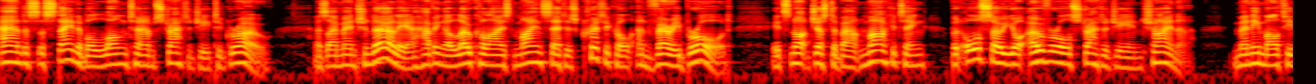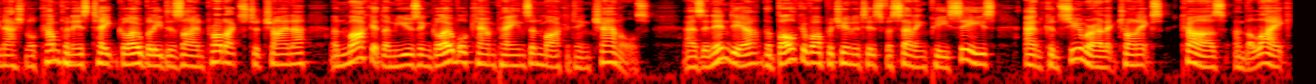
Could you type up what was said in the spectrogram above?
and a sustainable long term strategy to grow. As I mentioned earlier, having a localized mindset is critical and very broad. It's not just about marketing, but also your overall strategy in China. Many multinational companies take globally designed products to China and market them using global campaigns and marketing channels. As in India, the bulk of opportunities for selling PCs and consumer electronics, cars, and the like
